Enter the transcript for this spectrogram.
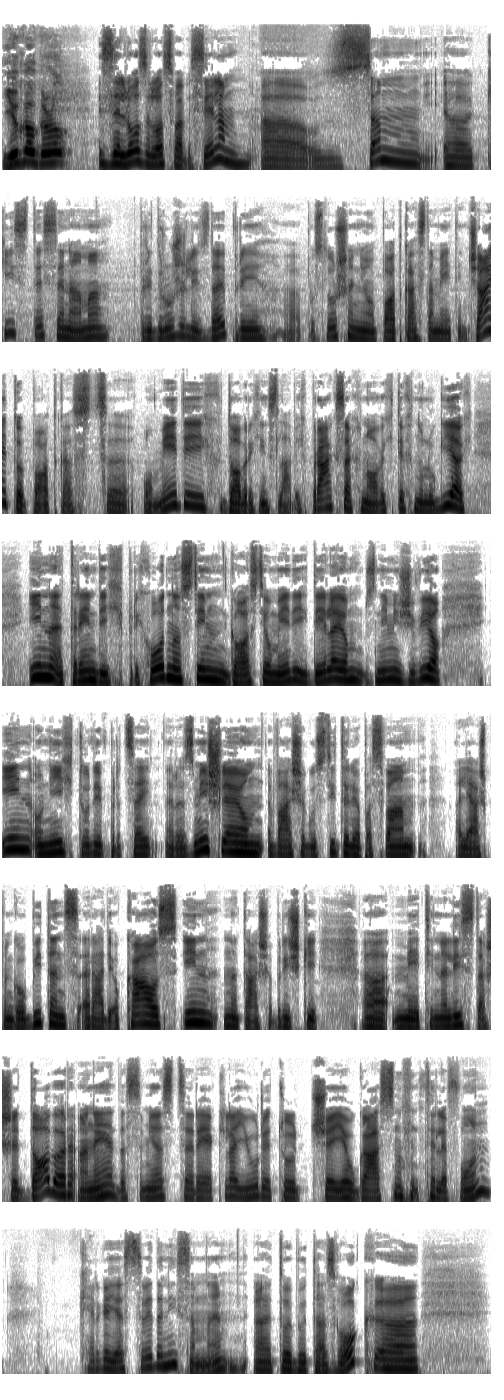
Jugo Girl. Zelo, zelo sva vesela. Uh, vsem, uh, ki ste se nama pridružili zdaj pri uh, poslušanju podcasta Met in Čaj, to je podcast uh, o medijih, dobrih in slabih praksah, novih tehnologijah in trendih prihodnosti. Gostje v medijih delajo, z njimi živijo in o njih tudi precej razmišljajo. Vaše gostitelje pa s vami. Aljaš Pengov Bitens, Radio Chaos in Nataša Briški, uh, Metina Lista. Še dobro, a ne, da sem jaz rekla Juretu, če je ugasnil telefon, ker ga jaz seveda nisem. Uh, to je bil ta zvok. Uh,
